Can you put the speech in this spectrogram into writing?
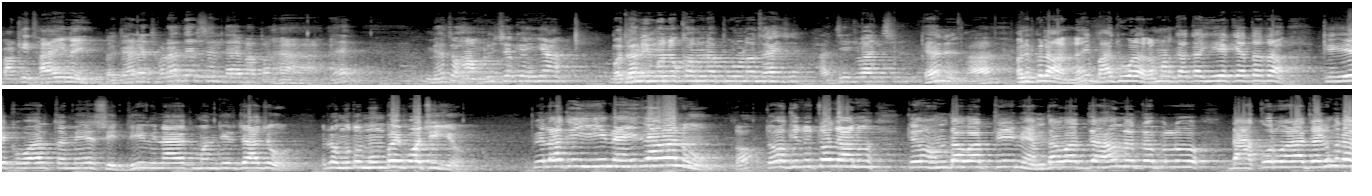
બાકી થાય નહીં. બધાને થોડા દર્શન થાય બાપા. હા. હે? મેં તો સાંભળ્યું છે કે અહીંયા બધાની મનોકામના પૂર્ણ થાય છે. સાચી જ વાત છે. હે ને? હા. અને પેલા નહીં બાજુવાળા રમણ કાકા એ કહેતા હતા કે એકવાર તમે સિદ્ધિ વિનાયક મંદિર જાજો. એટલે હું તો મુંબઈ પહોંચી ગયો. પેલા કે એ નહીં જવાનું. તો? તો કીધું તો જવાનું કે અમદાવાદથી મેં અમદાવાદ જાઓ ને તો પેલો ડાકોરવાળા જાય ને બધા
